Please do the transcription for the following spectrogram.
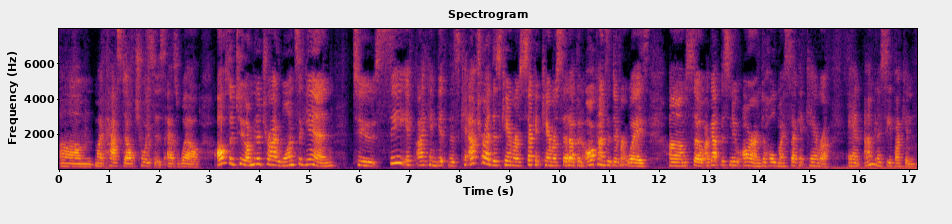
um, my pastel choices as well. Also too, I'm going to try once again to see if I can get this. I've tried this camera, second camera set up in all kinds of different ways. Um, so I got this new arm to hold my second camera and I'm going to see if I can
